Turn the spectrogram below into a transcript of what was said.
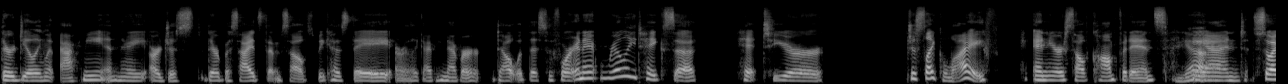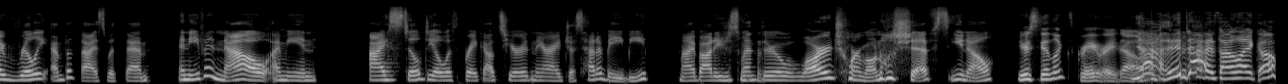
they're dealing with acne and they are just, they're besides themselves because they are like, I've never dealt with this before. And it really takes a hit to your just like life and your self confidence. Yeah. And so I really empathize with them. And even now, I mean, I still deal with breakouts here and there. I just had a baby. my body just went through large hormonal shifts, you know. Your skin looks great right now. Yeah, it does. I'm like, oh,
